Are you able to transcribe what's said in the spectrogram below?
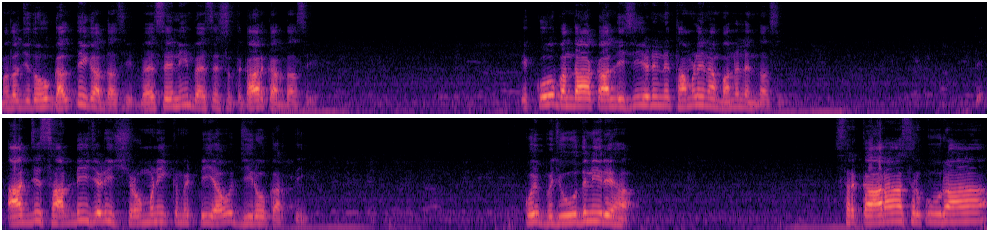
ਮਤਲਬ ਜਦੋਂ ਉਹ ਗਲਤੀ ਕਰਦਾ ਸੀ, ਵੈਸੇ ਨਹੀਂ, ਵੈਸੇ ਸਤਿਕਾਰ ਕਰਦਾ ਸੀ। ਇੱਕ ਉਹ ਬੰਦਾ ਅਕਾਲੀ ਸੀ ਜਿਹੜੇ ਨੇ ਥੰਮਲੇ ਨਾਲ ਬੰਨ ਲੈਂਦਾ ਸੀ। ਤੇ ਅੱਜ ਸਾਡੀ ਜਿਹੜੀ ਸ਼੍ਰੋਮਣੀ ਕਮੇਟੀ ਆ, ਉਹ ਜ਼ੀਰੋ ਕਰਤੀ। ਕੋਈ ਵਜੂਦ ਨਹੀਂ ਰਿਹਾ। ਸਰਕਾਰਾਂ, ਸਰਕੂਰਾਂ,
